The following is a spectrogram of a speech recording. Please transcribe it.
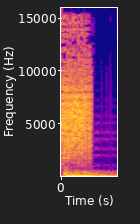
you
